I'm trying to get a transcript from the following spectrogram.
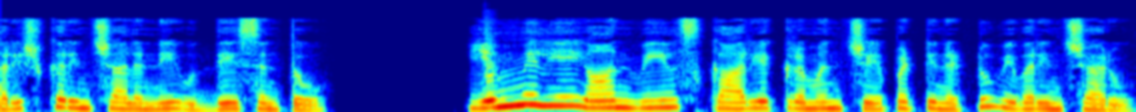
పరిష్కరించాలనే ఉద్దేశంతో ఎమ్మెల్యే ఆన్ వీల్స్ కార్యక్రమం చేపట్టినట్టు వివరించారు.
